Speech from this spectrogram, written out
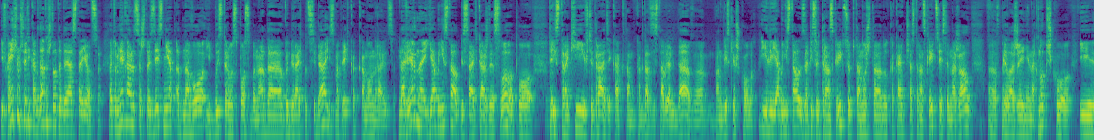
И в конечном счете когда-то что-то да и остается. Поэтому мне кажется, что здесь нет одного и быстрого способа. Надо выбирать под себя и смотреть, как кому нравится. Наверное, я бы не стал писать каждое слово по три строки в тетради, как там когда-то заставляли, да, в, в английских школах. Или я бы не стал записывать транскрипцию, потому что, ну, какая сейчас транскрипция, если нажал Э, в приложении на кнопочку, и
